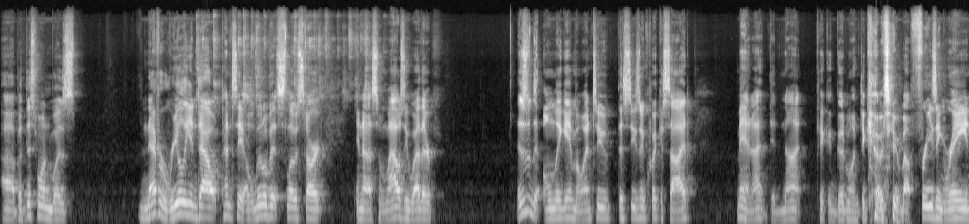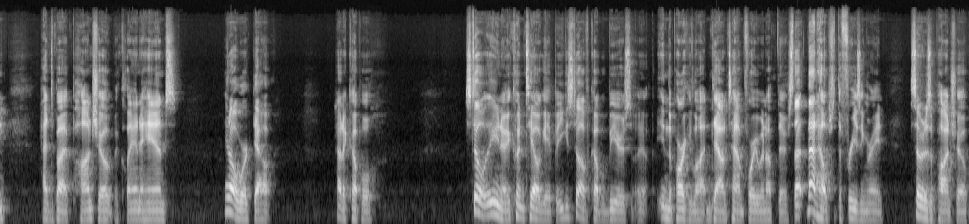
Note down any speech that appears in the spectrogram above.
Uh, but this one was never really in doubt. Penn State a little bit slow start in uh, some lousy weather. This is the only game I went to this season. Quick aside, man, I did not pick a good one to go to about freezing rain. Had to buy a poncho at McLanahan's. It all worked out. Had a couple. Still, you know, you couldn't tailgate, but you could still have a couple beers uh, in the parking lot in downtown before you went up there. So that, that helps with the freezing rain. So does a poncho.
